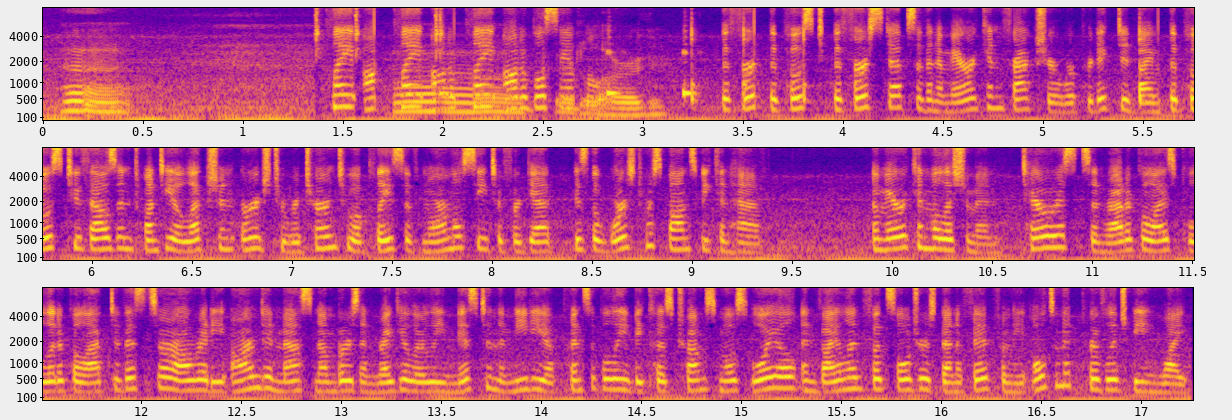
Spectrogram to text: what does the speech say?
Play, au- play, auto, play oh, audible Good sample. Lord. The, fir- the post the first steps of an American fracture were predicted by the post 2020 election urge to return to a place of normalcy to forget is the worst response we can have. American militiamen, terrorists, and radicalized political activists are already armed in mass numbers and regularly missed in the media principally because Trump's most loyal and violent foot soldiers benefit from the ultimate privilege being white.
